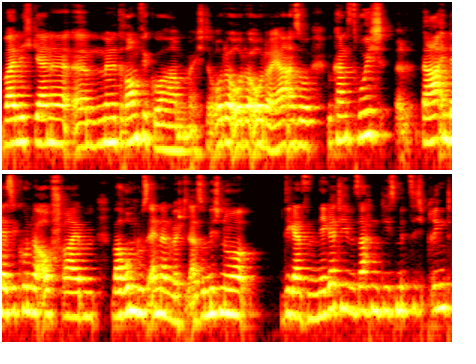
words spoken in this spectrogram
weil ich gerne ähm, meine Traumfigur haben möchte oder oder oder, ja, also du kannst ruhig äh, da in der Sekunde aufschreiben, warum du es ändern möchtest. Also nicht nur die ganzen negativen Sachen, die es mit sich bringt,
